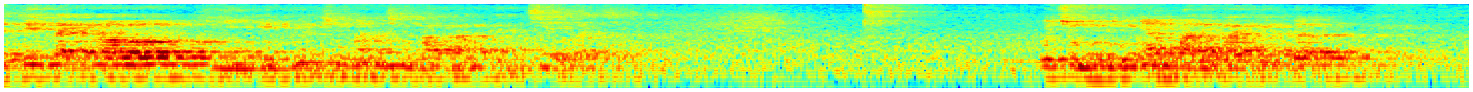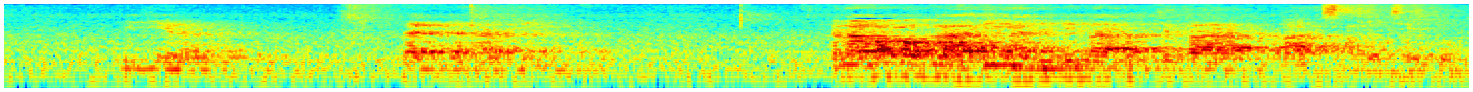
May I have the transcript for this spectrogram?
jadi teknologi itu cuma jembatan kecil aja. Ujung-ujungnya balik lagi ke pikiran dan ke hati. Kenapa kok ke hati nanti kita kita bahas sampai situ.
